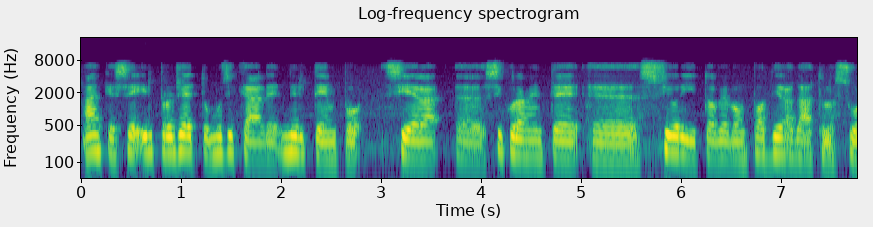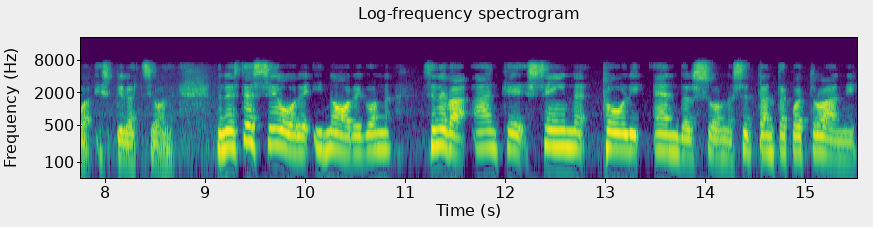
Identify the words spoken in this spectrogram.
anche se il progetto musicale nel tempo si era eh, sicuramente eh, sfiorito, aveva un po' diradato la sua ispirazione. Nelle stesse ore in Oregon se ne va anche Shane Tolley Anderson, 74 anni.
